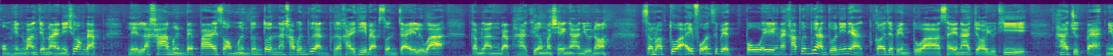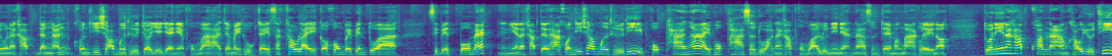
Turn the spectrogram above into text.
ผมเห็นวางจำหน่ายในช่วงแบบเลทราคาหมื่นปลายๆ20,000ต้นๆนะครับเพื่อนๆเผื่อใครที่แบบสนใจหรือว่ากำลังแบบหาเครื่องมาใช้งานอยู่เนาะสำหรับตัว iPhone 11 Pro เองนะครับเพื่อนๆตัวนี้เนี่ยก็จะเป็นตัวไซส์หน้าจออยู่ที่ 5.8 นิ้วนะครับ ดังนั้นคนที่ชอบมือถือจอใหญ่ๆเนี่ยผมว่าอาจจะไม่ถูกใจสักเท่าไหร่ก็คงไปเป็นตัว 11 Pro Max อย่างเงี้ยนะครับ แต่ถ้าคนที่ชอบมือถือที่พกพาง่าย พกพาสะดวกนะครับ ผมว่ารุ่นนี้เนี่ยน่าสนใจมากๆเลยเนาะตัวนี้นะครับความหนาของเขาอยู่ที่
